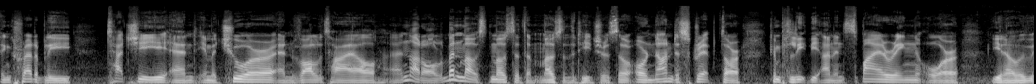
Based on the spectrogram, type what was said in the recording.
incredibly touchy and immature and volatile. Uh, not all, but most, most of them, most of the teachers, or, or nondescript, or completely uninspiring, or you know,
